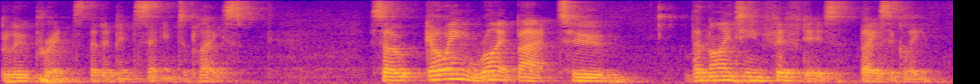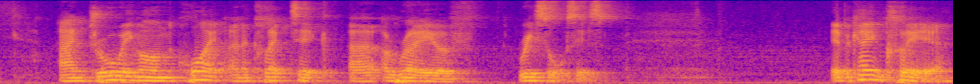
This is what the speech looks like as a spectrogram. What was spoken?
blueprints that had been set into place? So, going right back to the 1950s, basically, and drawing on quite an eclectic uh, array of resources, it became clear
